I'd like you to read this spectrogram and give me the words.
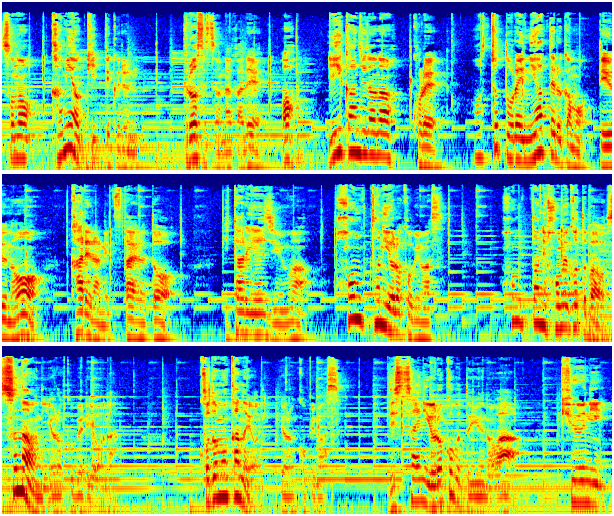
その髪を切ってくるプロセスの中であいい感じだなこれあちょっと俺似合ってるかもっていうのを彼らに伝えるとイタリア人は本当に喜びます。本当に褒め言葉を素直に喜べるような子供かのように喜びます。実際に喜ぶというのは急に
